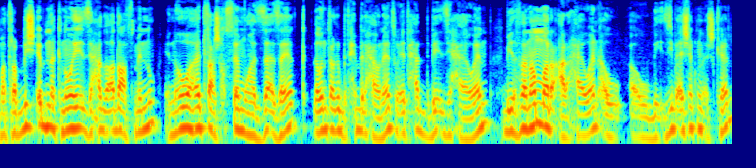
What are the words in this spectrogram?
ما تربيش ابنك إن هو يأذي حاجة أضعف منه إن هو هيطلع شخصية مهزأة زيك. لو أنت راجل بتحب الحيوانات ولقيت حد بيأذي حيوان بيتنمر على حيوان أو أو بيأذيه بأي شكل من الأشكال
